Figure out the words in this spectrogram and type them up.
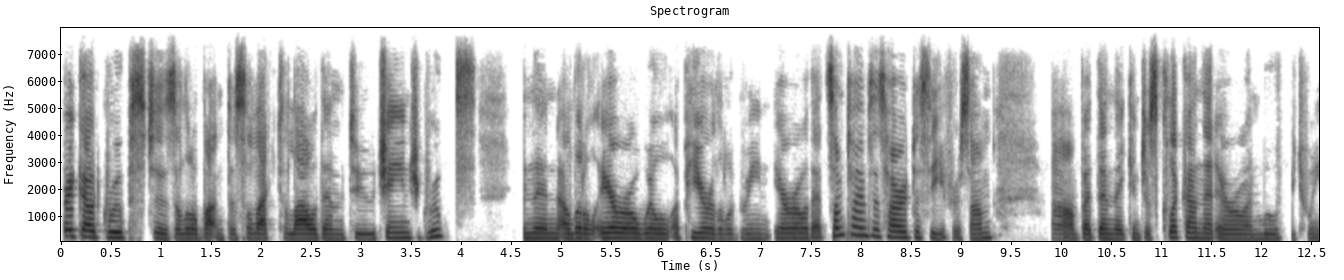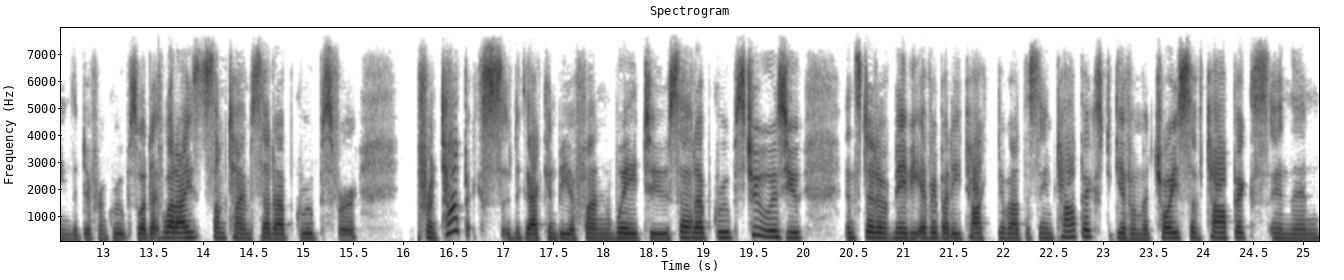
breakout groups. There's a little button to select to allow them to change groups. And then a little arrow will appear, a little green arrow that sometimes is hard to see for some. Uh, but then they can just click on that arrow and move between the different groups. What, what I sometimes set up groups for different topics. That can be a fun way to set up groups too, is you, instead of maybe everybody talking about the same topics, to give them a choice of topics and then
